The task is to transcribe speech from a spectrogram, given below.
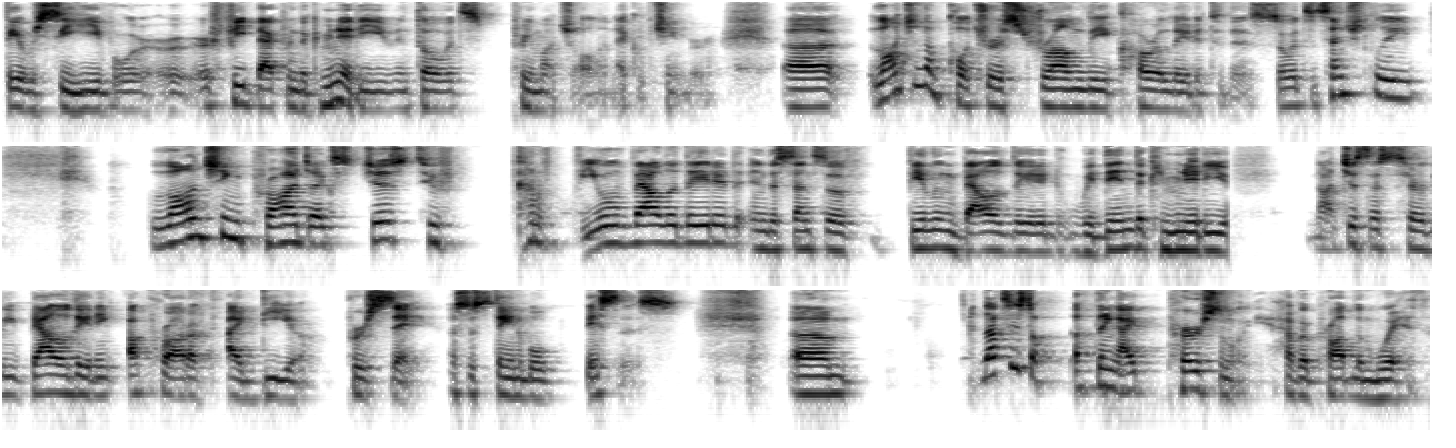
they receive or, or, or feedback from the community, even though it's pretty much all an echo chamber. Uh, launching dump culture is strongly correlated to this. So it's essentially launching projects just to kind of feel validated in the sense of feeling validated within the community, not just necessarily validating a product idea per se, a sustainable business. Um, that's just a, a, thing I personally have a problem with.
